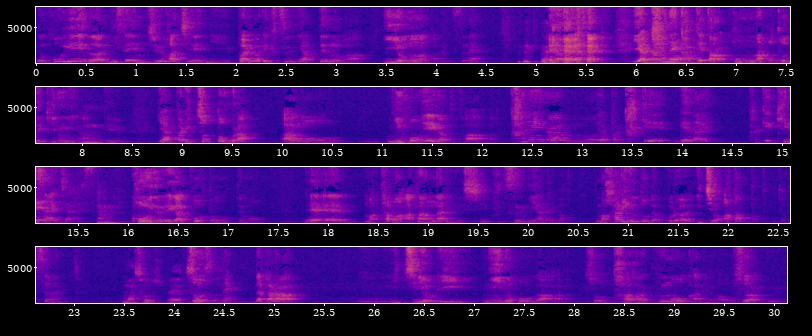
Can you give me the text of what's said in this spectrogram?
でもこういう映画が2018年にバリバリ普通にやってるのがいい世の中ですね。いや金かけたらこんなことできるんやっていう、やっぱりちょっとほらあの日本映画とか金がやっぱりかけれないかけきれないじゃないですか、うん。こういうの描こうと思っても。で、まあ、多分当たんないですし普通にやれば、まあ、ハリウッドではこれは1は当たったってことですよね。まあそうですね。そうですよね。だから1より2の方がそう多額のお金がおそらく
